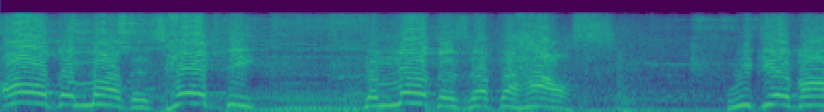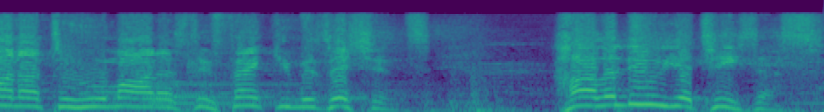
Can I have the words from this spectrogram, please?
all the mothers, head deep, the mothers of the house. We give honor to whom honors due. Thank you, musicians. Hallelujah, Jesus.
